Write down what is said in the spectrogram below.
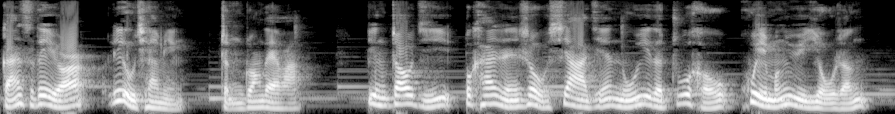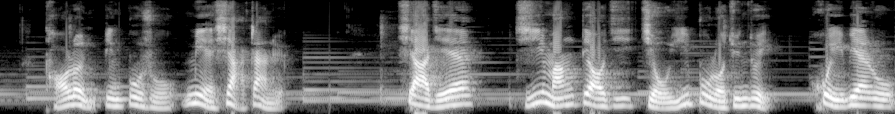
敢死队员六千名，整装待发，并召集不堪忍受夏桀奴役的诸侯会盟于有仍，讨论并部署灭夏战略。夏桀急忙调集九夷部落军队。会编入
